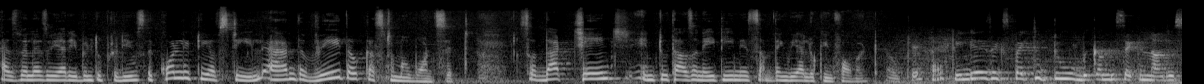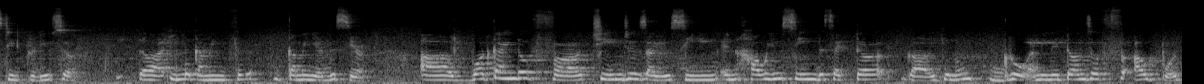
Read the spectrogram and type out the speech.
as well as we are able to produce the quality of steel and the way the customer wants it. So that change in 2018 is something we are looking forward. Okay. Right. India is expected to become the second largest steel producer uh, in the coming coming year this year. Uh, what kind of uh, changes are you seeing and how are you seeing the sector uh, you know grow i mean in terms of output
